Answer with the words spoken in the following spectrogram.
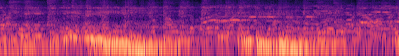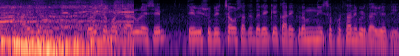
પણ આ ઉત્સવ માટે યાદગાર અનુભવ બની અને આવા આયો- આયોજનો ભવિષ્યમાં ચાલુ રહેશે તેવી શુભેચ્છાઓ સાથે દરેકે કાર્યક્રમની સફળતાને બિરદાવી હતી.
